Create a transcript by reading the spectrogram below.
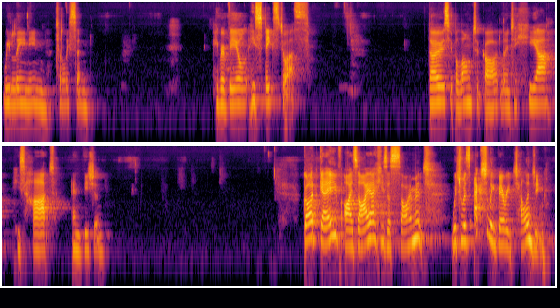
we lean in to listen. He reveals, he speaks to us. Those who belong to God learn to hear his heart and vision. God gave Isaiah his assignment, which was actually very challenging.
